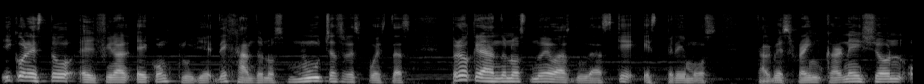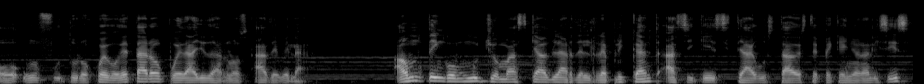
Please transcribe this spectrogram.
Y con esto el final E concluye dejándonos muchas respuestas, pero creándonos nuevas dudas que esperemos tal vez Reincarnation o un futuro juego de Taro pueda ayudarnos a develar. Aún tengo mucho más que hablar del Replicant, así que si te ha gustado este pequeño análisis,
